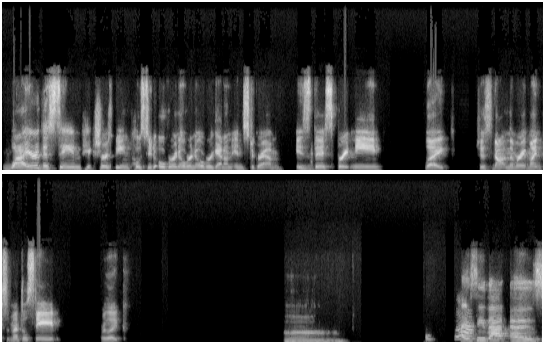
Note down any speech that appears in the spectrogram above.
Why are the same pictures being posted over and over and over again on Instagram? Is this Britney like just not in the right mind- mental state or like Mm. I see that as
